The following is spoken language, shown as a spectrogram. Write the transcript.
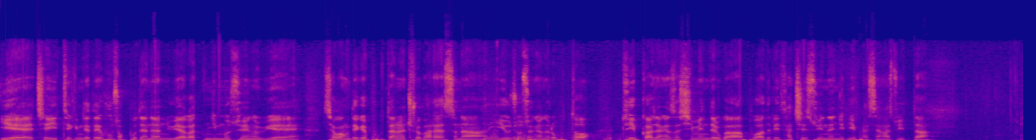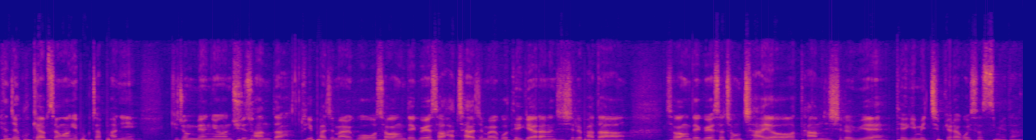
이에 제2특임대대 후속 부대는 위와 같은 임무 수행을 위해 서강대교 북단을 출발하였으나 이후 조성현으로부터 투입 과정에서 시민들과 부하들이 다칠 수 있는 일이 발생할 수 있다. 현재 국회 앞 상황이 복잡하니 기존 명령은 취소한다. 투입하지 말고 서강대교에서 하차하지 말고 대기하라는 지시를 받아 서강대교에서 정차하여 다음 지시를 위해 대기 및 집결하고 있었습니다.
